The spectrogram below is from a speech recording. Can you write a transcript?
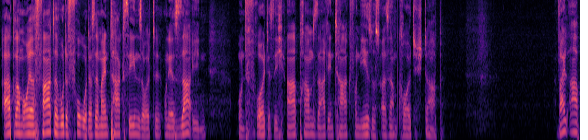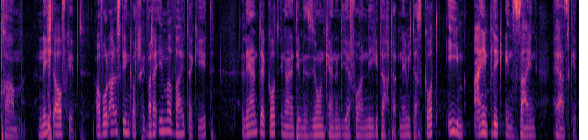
Abraham, euer Vater, wurde froh, dass er meinen Tag sehen sollte, und er sah ihn und freute sich. Abraham sah den Tag von Jesus, als er am Kreuz starb. Weil Abraham nicht aufgibt, obwohl alles gegen Gott steht, weil er immer weitergeht, lernt er Gott in einer Dimension kennen, die er vorher nie gedacht hat, nämlich dass Gott ihm Einblick in sein Herz gibt.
